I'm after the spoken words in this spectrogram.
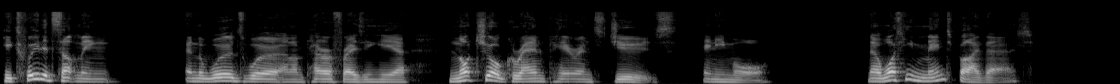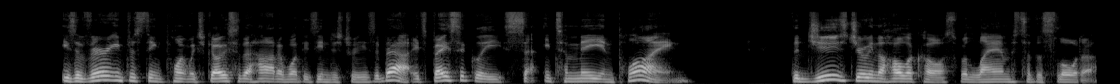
he tweeted something, and the words were, and I'm paraphrasing here, not your grandparents' Jews anymore. Now, what he meant by that is a very interesting point, which goes to the heart of what this industry is about. It's basically, to me, implying the Jews during the Holocaust were lambs to the slaughter.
